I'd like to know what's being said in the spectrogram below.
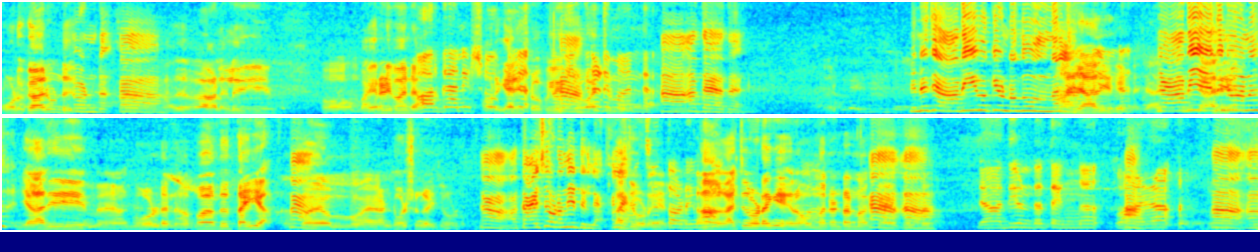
കൊടുക്കാനുണ്ട്. ഉണ്ട്. ആ. അത് ആളുകൾ ഈ ഓ, ഭയങ്കര ഡിമാൻഡാ ഓർഗാനിക് ഷോപ്പ് ഷോപ്പിൽ ഡിമാൻഡാ ആ അതെ അതെ. പിന്നെ ജാതിയും ഒക്കെ ഉണ്ടെന്ന് തോന്നുന്നല്ലേ ജാതിയൊക്കെ ഉണ്ട് ജാതി- ഏതിനുമാണ് ജാതി ഗോൾഡൻ. അപ്പൊ അത് തയ്യ. രണ്ടു വർഷം കഴിച്ചോളൂ. ആ കാഴ്ച തുടങ്ങിയിട്ടില്ല അല്ലേ? കാഴ്ച തുടങ്ങി. ആ കാഴ്ച തുടങ്ങി. ഒന്ന് രണ്ടെണ്ണം ജാതിയുണ്ട് തെങ്ങ് വാഴ. ആ ആ.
